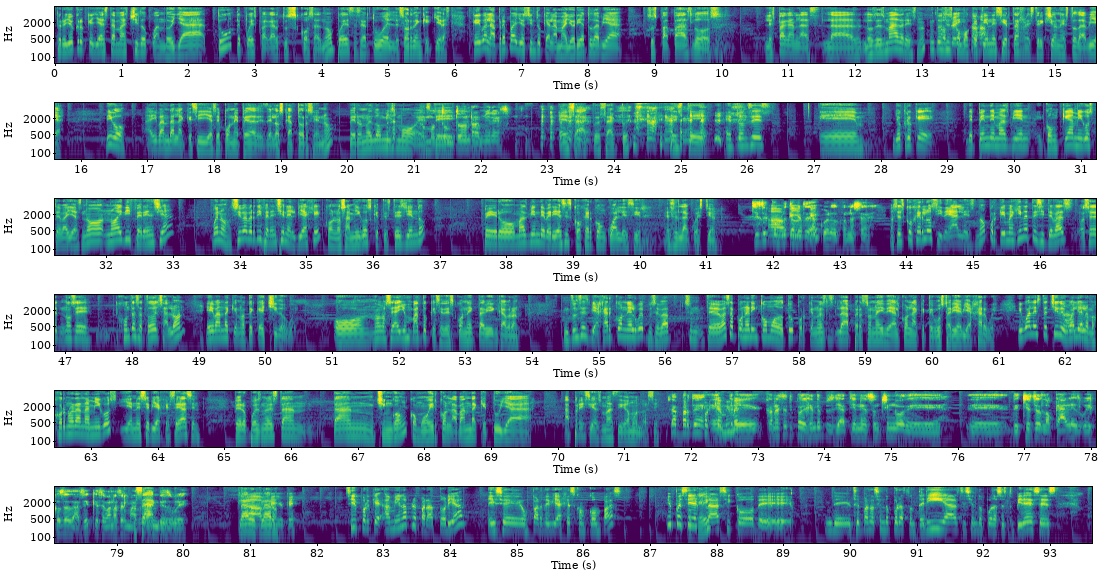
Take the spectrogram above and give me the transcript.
Pero yo creo que ya está más chido cuando ya tú te puedes pagar tus cosas, ¿no? Puedes hacer tú el desorden que quieras. Porque digo, en la prepa yo siento que a la mayoría todavía sus papás los les pagan las, las los desmadres, ¿no? Entonces como que ajá. tiene ciertas restricciones todavía. Digo, hay banda la que sí ya se pone peda desde los 14, ¿no? Pero no es lo mismo Como este Tuntún Ramírez. Exacto, exacto. Este, entonces, eh, yo creo que depende más bien con qué amigos te vayas. No, no hay diferencia. Bueno, sí va a haber diferencia en el viaje con los amigos que te estés yendo, pero más bien deberías escoger con cuáles ir. Esa es la cuestión. Sí, estoy Ah, completamente de acuerdo con esa. O sea, escoger los ideales, ¿no? Porque imagínate si te vas, o sea, no sé, juntas a todo el salón, y hay banda que no te cae chido, güey. O no lo sé, hay un vato que se desconecta bien cabrón. Entonces viajar con él, güey, pues se va, se- te vas a poner incómodo tú porque no es la persona ideal con la que te gustaría viajar, güey. Igual está chido, Ah, igual y a lo mejor no eran amigos y en ese viaje se hacen. Pero pues no es tan, tan chingón como ir con la banda que tú ya aprecias más, digámoslo así. O sea, aparte, Porque a mí entre, con este tipo de gente, pues ya tienes un chingo de, de chistes locales, güey, cosas así que se van a hacer más Exacto, grandes, güey. Claro, Ah, claro. Sí, porque a mí en la preparatoria hice un par de viajes con compas. Y pues sí, el clásico de, de se pasa haciendo puras tonterías, diciendo puras estupideces.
